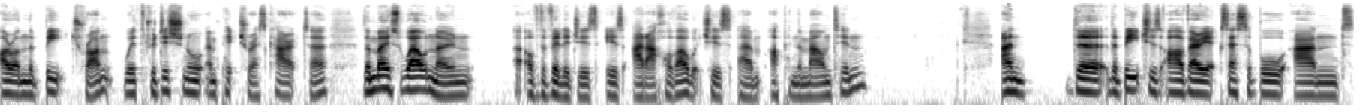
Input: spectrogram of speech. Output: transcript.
are on the beachfront with traditional and picturesque character. The most well known uh, of the villages is Arachova, which is um, up in the mountain. And the the beaches are very accessible and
